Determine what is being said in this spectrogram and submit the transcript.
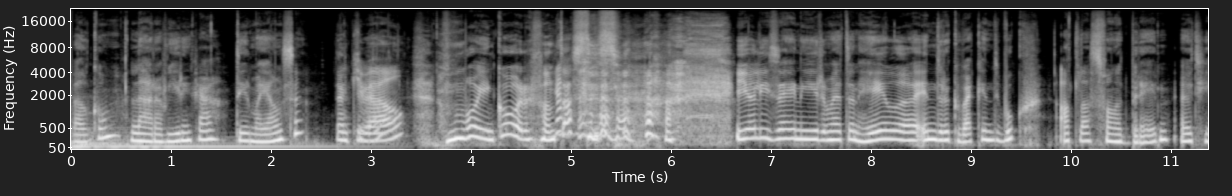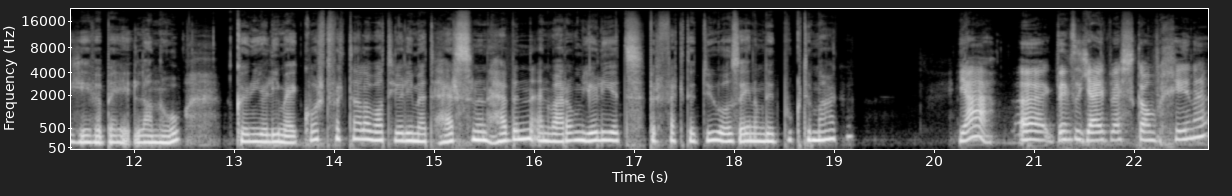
Welkom, Lara Wierenga, Dirma Jansen. Dankjewel. Mooi in koor, fantastisch. Jullie zijn hier met een heel eh, indrukwekkend boek, Atlas van het Brein, uitgegeven bij Lano. Kunnen jullie mij kort vertellen wat jullie met hersenen hebben en waarom jullie het perfecte duo zijn om dit boek te maken? Ja, uh, ik denk dat jij het best kan beginnen.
